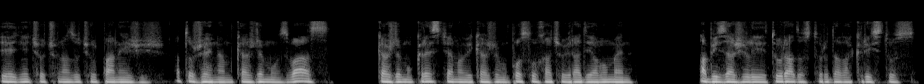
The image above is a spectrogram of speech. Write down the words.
je niečo, čo nás učil Pán Ježiš. A to žehnám každému z vás, každému kresťanovi, každému poslucháčovi Radia Lumen, aby zažili tú radosť, ktorú dáva Kristus,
